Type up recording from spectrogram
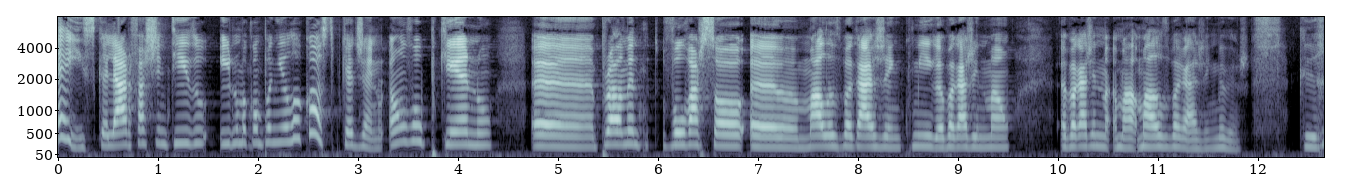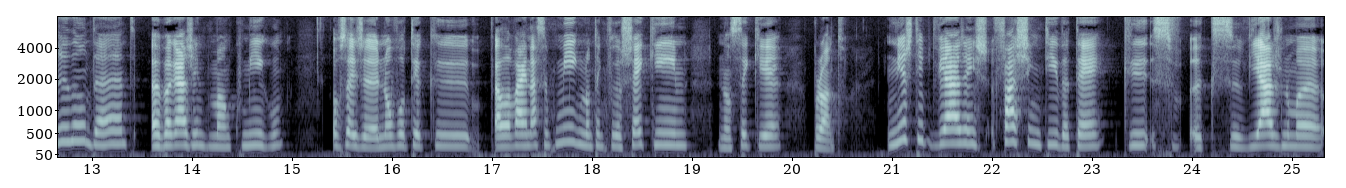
Aí, se calhar faz sentido ir numa companhia low cost, porque é de género, é um voo pequeno, uh, provavelmente vou levar só a uh, mala de bagagem comigo, a bagagem de mão, a bagagem de ma mala de bagagem, meu Deus, que redundante, a bagagem de mão comigo, ou seja, não vou ter que, ela vai andar sempre comigo, não tenho que fazer o check-in, não sei o quê, pronto. Neste tipo de viagens faz sentido até que se, que se viaje numa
